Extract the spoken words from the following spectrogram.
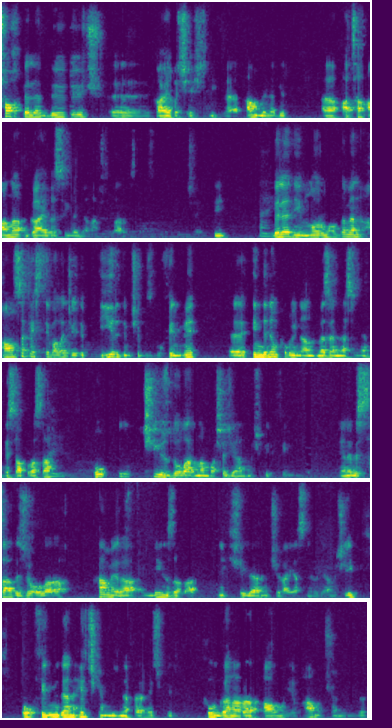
çox belə böyük ə, qayğı çəkdiklə, tam belə bir ə, ata-ana qayğısı ilə yanaşdılar biz. Çəkdik. Belə deyim, normalda mən hansı festivala gedib deyirdim ki, biz bu filmi ə, indinin pulu ilə, məzənnəsi ilə hesablasaq, Bəli. Bu film 200 dollarla başa gəlmiş bir filmdir. Yəni biz sadəcə olaraq kamera, linzalar, texnik şeylərin kirayəsini ödəmişik. O filmdən heç kim bir nəfər heç bir pul qonorar almayıb, hamı könüllü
